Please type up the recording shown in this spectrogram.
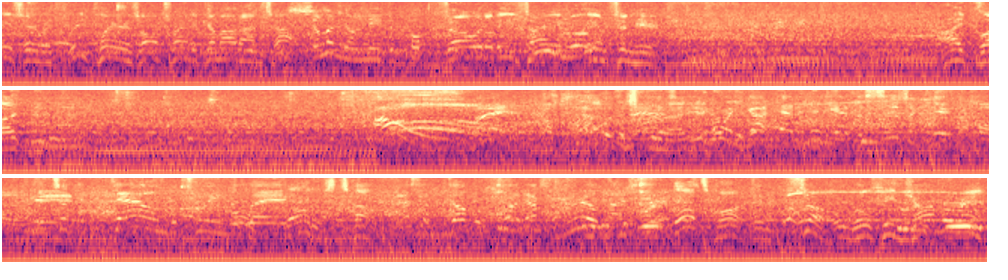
race here with three players all trying to come out on top. Somebody's going to need to pull. So it'll be Zion Williamson here. All right, Clark. Oh, man. Oh, that was was nasty. That's hard. So we'll see Ja Morant.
